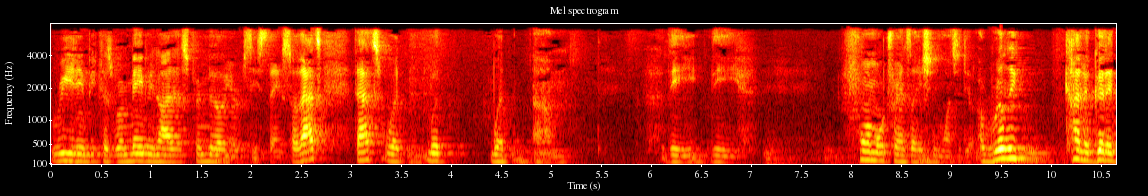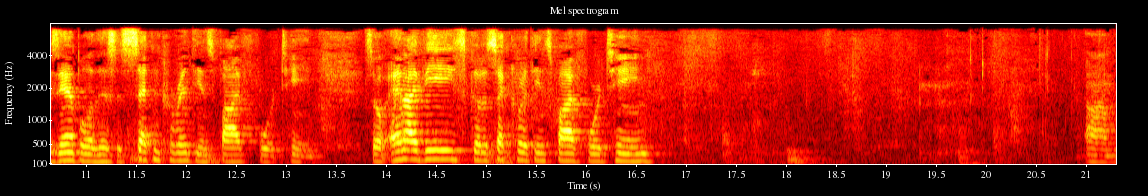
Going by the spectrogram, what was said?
reading because we're maybe not as familiar with these things. So that's that's what what what um, the the formal translation wants to do. A really kind of good example of this is 2 Corinthians 5:14. So NIVs go to 2 Corinthians 5:14. Um,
